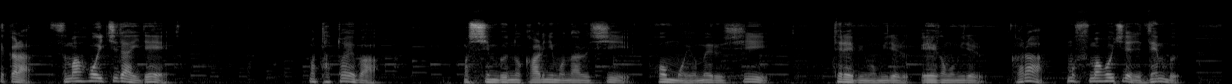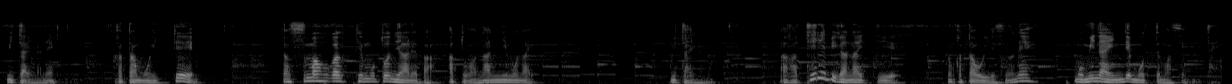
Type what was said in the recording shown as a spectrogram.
だから、スマホ1台で、まあ、例えば、まあ、新聞の代わりにもなるし、本も読めるし、テレビも見れる、映画も見れるから、もうスマホ1台で全部、みたいなね、方もいて、だスマホが手元にあれば、あとは何にもない。みたいなね。だからテレビがないっていうの方多いですよね。もう見ないんで持ってません、みたいな。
